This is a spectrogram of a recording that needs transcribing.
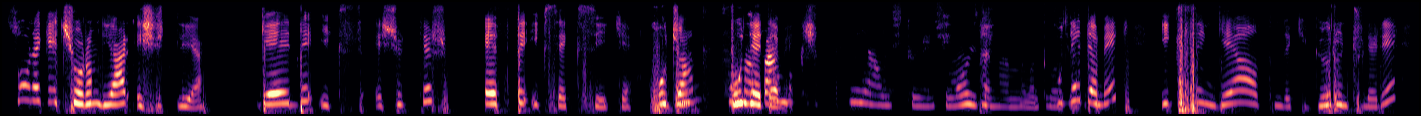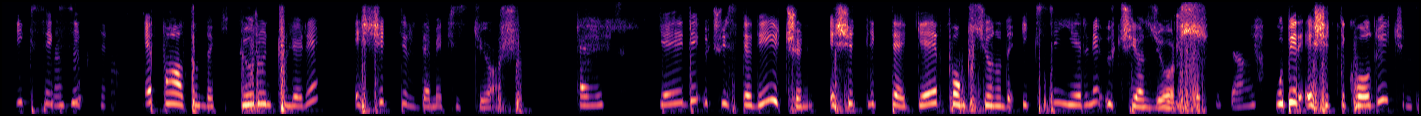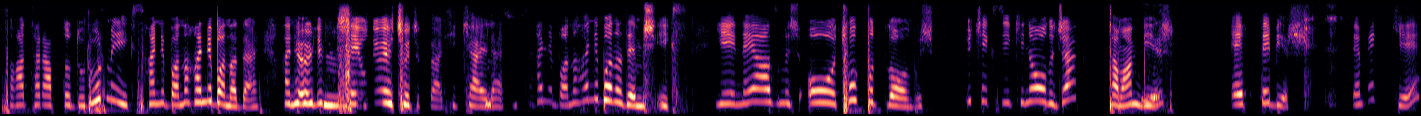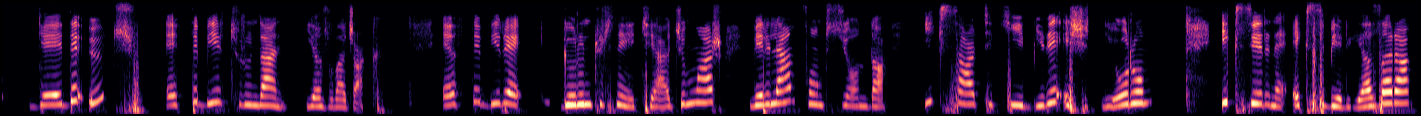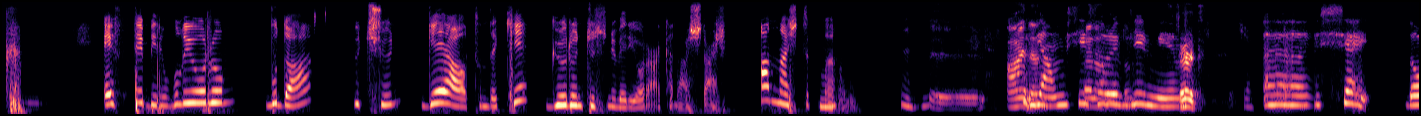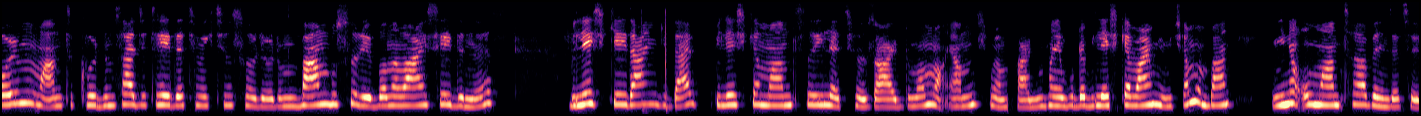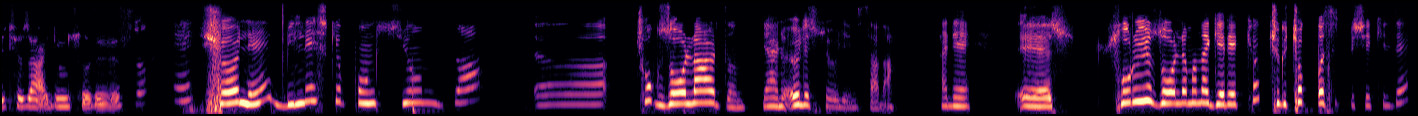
Sonra geçiyorum diğer eşitliğe. G'de x eşittir. F'de x eksi 2. Hocam bu Tamam, ne ben demek? Bu yanlış duymuşum. O yüzden anlamadım Bu hocam. ne demek? X'in G altındaki görüntüleri x eksi hı. 2'nin F altındaki görüntüleri eşittir demek istiyor. Evet. G'de 3 istediği için eşitlikte G fonksiyonunda x'in yerine 3 yazıyoruz. Güzel. Bu bir eşitlik olduğu için sağ tarafta durur mu x? Hani bana hani bana der. Hani öyle bir şey oluyor ya çocuklar hikayeler. Hani bana hani bana demiş x. Yerine yazmış. O çok mutlu olmuş. 3 eksi 2 ne olacak? Tamam 1. F'de 1. Demek ki G'de 3, F'de 1 türünden yazılacak. F'de 1'e görüntüsüne ihtiyacım var. Verilen fonksiyonda x artı 2'yi 1'e eşitliyorum. x yerine eksi 1 yazarak F'de 1'i buluyorum. Bu da 3'ün G altındaki görüntüsünü veriyor arkadaşlar. Anlaştık mı? Ee, aynen. Hocam bir şey Ben anladım. sorabilir miyim? Evet. Ee, şey doğru mu mantık kurdum? Sadece teyit etmek için soruyorum. Ben bu soruyu bana verseydiniz bileşkeden gider bileşke mantığıyla çözerdim ama yanlış mı yapardım? Hani burada bileşke vermemiş ama ben yine o mantığa benzeterek çözerdim bu soruyu. E, Şöyle birleşke fonksiyonda e, çok zorlardın. Yani öyle söyleyeyim sana. Hani e, soruyu zorlamana gerek yok. Çünkü çok basit bir şekilde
